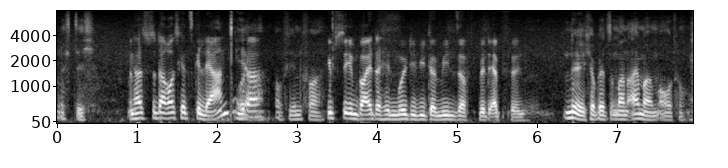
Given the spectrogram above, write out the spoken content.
Richtig. Und hast du daraus jetzt gelernt? Ja, Oder auf jeden Fall. gibst du ihm weiterhin Multivitaminsaft mit Äpfeln? Nee, ich habe jetzt immer einen Eimer im Auto.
